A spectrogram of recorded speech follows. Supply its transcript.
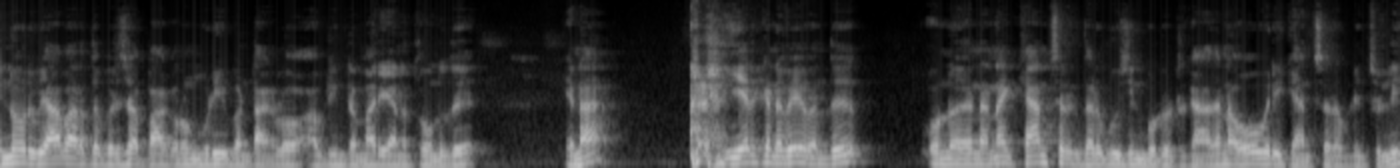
இன்னொரு வியாபாரத்தை பெருசாக பார்க்கணுன்னு முடிவு பண்ணிட்டாங்களோ அப்படின்ற மாதிரியான தோணுது. ஏன்னா ஏற்கனவே வந்து ஒன்று என்னென்னா கேன்சருக்கு தடுப்பூசின்னு போட்டுட்ருக்கான் அதனால் ஓவரி கேன்சர் அப்படின்னு சொல்லி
